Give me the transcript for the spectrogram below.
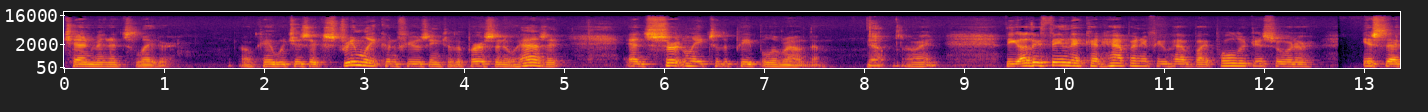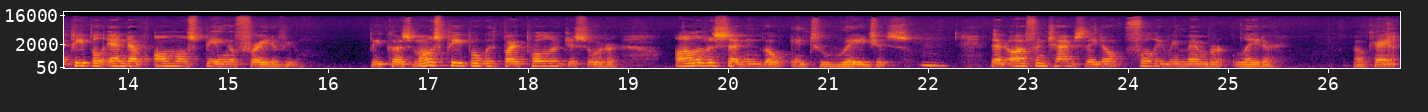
10 minutes later, okay? Which is extremely confusing to the person who has it and certainly to the people around them. Yeah. All right. The other thing that can happen if you have bipolar disorder is that people end up almost being afraid of you. Because most people with bipolar disorder all of a sudden go into rages that oftentimes they don't fully remember later. Okay?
